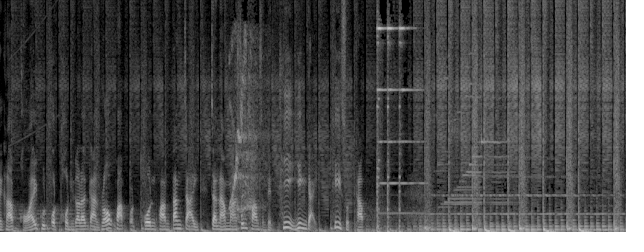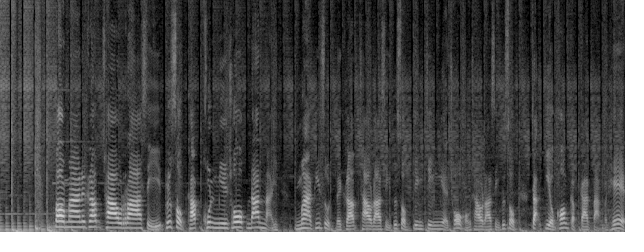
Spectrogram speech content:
นะครับ ขอให้คุณอดทนก็แล้วกัน เพราะความอดทนความตั้งใจจะนำมาซึ่งความสำเร็จที่ยิ่งใหญ่ที่สุดครับ ต่อมานะครับ ชาวราศีพฤษภครับ คุณมีโชคด้านไหนมากที่สุดนะครับ ชาวราศีพฤษภจริงๆเนี่ยโชคของชาวราศีพฤษภจะเกี่ยวข้องกับการต่างประเทศ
